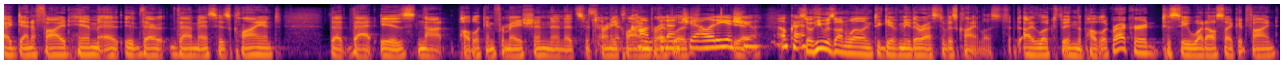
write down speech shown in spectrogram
identified him as their, them as his client that that is not public information and it's attorney-client privilege. confidentiality issue? Okay. So he was unwilling to give me the rest of his client list. I looked in the public record to see what else I could find,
